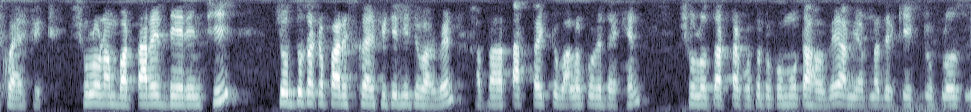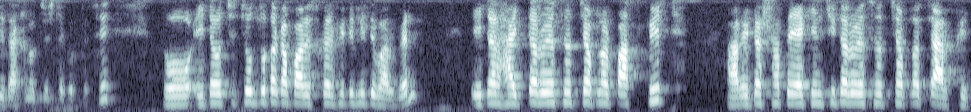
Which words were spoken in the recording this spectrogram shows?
স্কোয়ার ফিট ষোলো নাম্বার তারের দেড় ইঞ্চি, চোদ্দ টাকা পার স্কোয়ার ফিটে নিতে পারবেন। আপনারা তারটা একটু ভালো করে দেখেন। ষোলো তারটা কতটুকু মোটা হবে, আমি আপনাদেরকে একটু ক্লোজলি দেখানোর চেষ্টা করতেছি। তো এটা হচ্ছে চোদ্দ টাকা পার স্কোয়ার ফিটে নিতে পারবেন। এটার হাইটটা রয়েছে হচ্ছে আপনার পাঁচ ফিট আর এটার সাথে এক ইঞ্চিটা রয়েছে হচ্ছে আপনার চার ফিট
